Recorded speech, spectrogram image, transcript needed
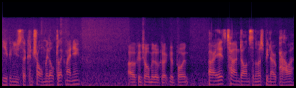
you can use the control middle click menu. Oh, control middle click. Good point. Uh, it is turned on, so there must be no power.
